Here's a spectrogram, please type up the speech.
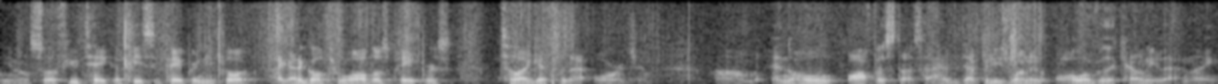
You know, so if you take a piece of paper and you thought, I got to go through all those papers until I get to that origin. Um, and the whole office does. I had deputies running all over the county that night,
